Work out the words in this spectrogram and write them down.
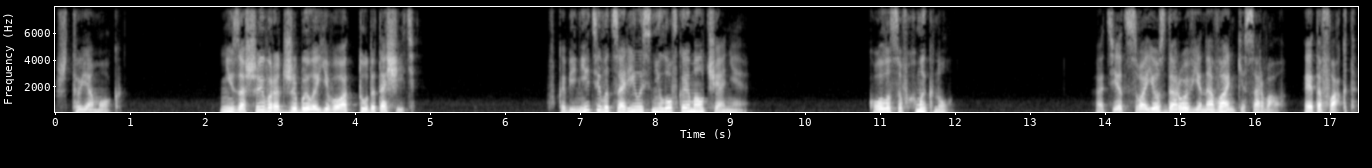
Что я мог? Не за шиворот же было его оттуда тащить. В кабинете воцарилось неловкое молчание. Колосов хмыкнул. Отец свое здоровье на Ваньке сорвал. Это факт.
